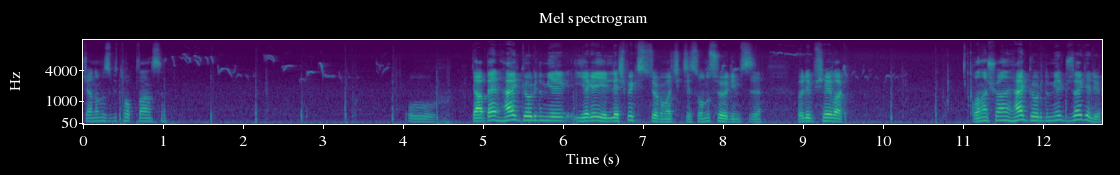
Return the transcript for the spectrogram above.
Canımız bir toplansın. Oo. Ya ben her gördüğüm yere, yere yerleşmek istiyorum açıkçası onu söyleyeyim size. Öyle bir şey var. Bana şu an her gördüğüm yer güzel geliyor.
